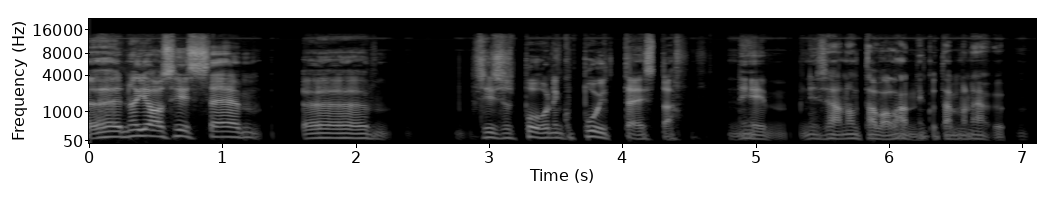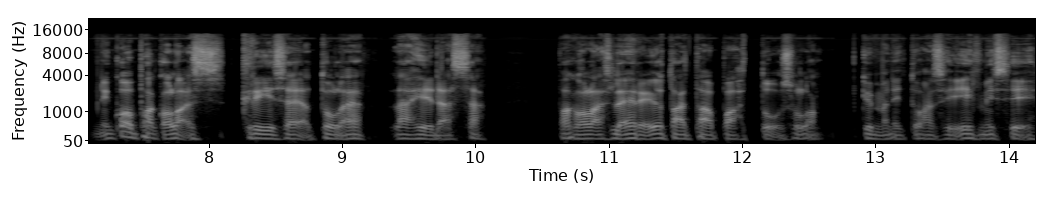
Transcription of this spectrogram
Öö, no joo, siis se, öö, siis jos puhuu niinku puitteista, niin, niin sehän on tavallaan niinku tämmöinen, niin kuin on pakolaiskriisejä tulee lähi pakolaisleiri, jotain tapahtuu, sulla on kymmeniä tuhansia ihmisiä,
